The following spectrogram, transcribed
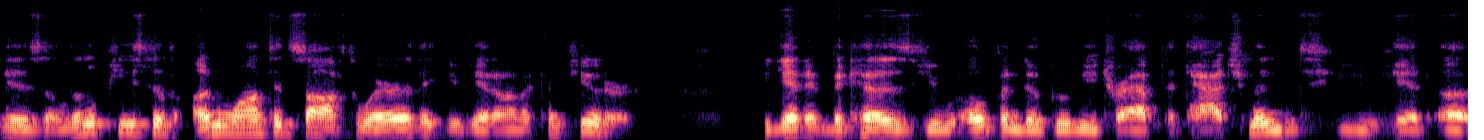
is a little piece of unwanted software that you get on a computer. You get it because you opened a booby trapped attachment, you hit a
